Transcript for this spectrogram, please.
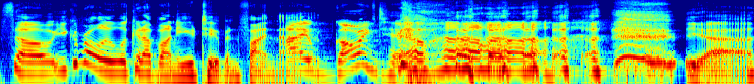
So you could probably look it up on YouTube and find that. I'm going to. yeah.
